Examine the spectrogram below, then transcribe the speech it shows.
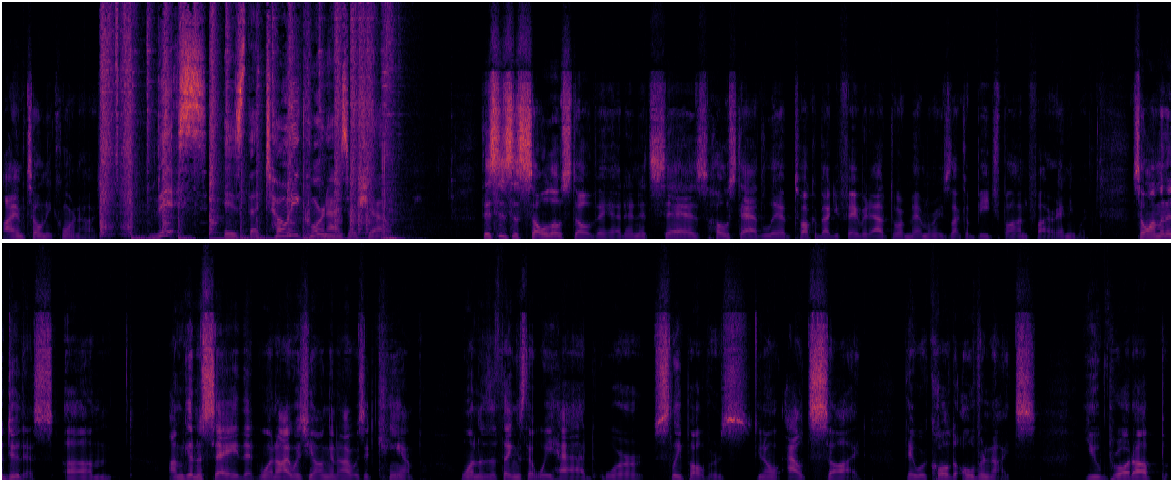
I am Tony Kornheiser. This is the Tony Kornheiser Show. This is a solo stove ad, and it says host ad lib, talk about your favorite outdoor memories like a beach bonfire. Anyway, so I'm going to do this. Um, I'm going to say that when I was young and I was at camp, one of the things that we had were sleepovers, you know, outside. They were called overnights. You brought up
